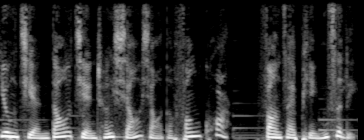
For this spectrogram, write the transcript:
用剪刀剪成小小的方块，放在瓶子里，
